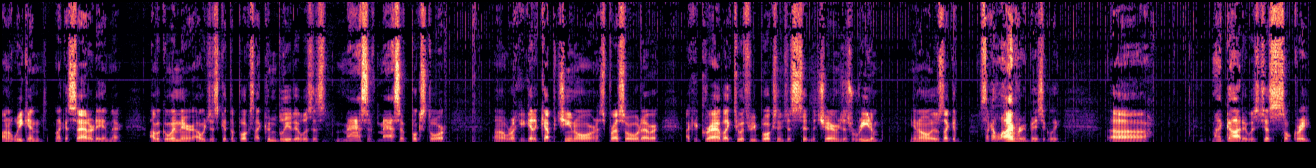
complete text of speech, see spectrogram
on a weekend, like a Saturday in there. I would go in there. I would just get the books. I couldn't believe there was this massive, massive bookstore uh, where I could get a cappuccino or an espresso or whatever. I could grab like two or three books and just sit in a chair and just read them. You know, it was like a it's like a library basically. Uh, my God, it was just so great.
